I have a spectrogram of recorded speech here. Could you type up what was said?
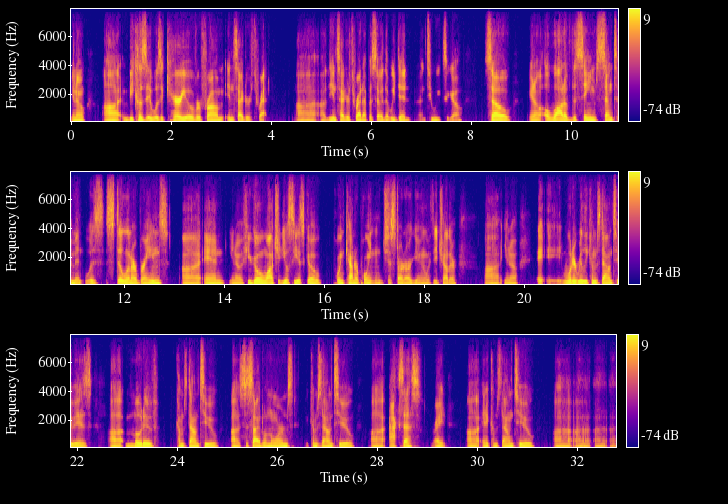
you know, uh, because it was a carryover from Insider Threat, uh, uh, the Insider Threat episode that we did uh, two weeks ago. So you know a lot of the same sentiment was still in our brains, uh, and you know if you go and watch it, you'll see us go point counterpoint and just start arguing with each other. Uh, you know, it, it, what it really comes down to is uh, motive comes down to uh, societal norms. It comes down to uh, access right? Uh, and it comes down to uh, uh,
